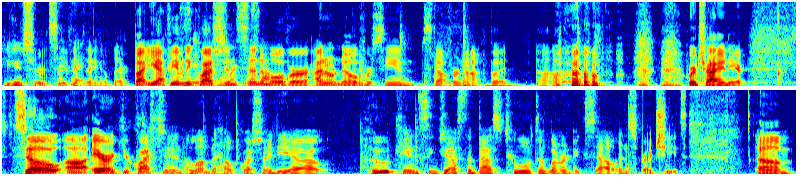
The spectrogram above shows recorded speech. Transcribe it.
you can sort of see if Okay. anything up there. But yeah, if you have any See if we can work questions, send them out. over. I don't know if we're seeing stuff or not, but uh, we're trying here. So, uh, Eric, your question. I love the help question idea. Who can suggest the best tool to learn Excel and spreadsheets? Um,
